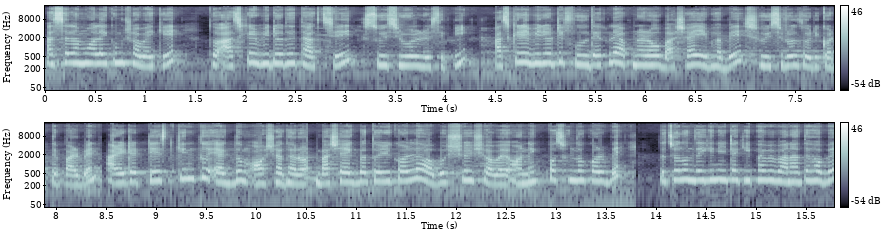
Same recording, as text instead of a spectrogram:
আসসালামু আলাইকুম সবাইকে। তো আজকের ভিডিওতে থাকছে সুইস রোল রেসিপি। আজকের এই ভিডিওটি ফুল দেখলে আপনারাও বাসায় এভাবে সুইস রোল তৈরি করতে পারবেন। আর এটার টেস্ট কিন্তু একদম অসাধারণ। বাসায় একবার তৈরি করলে অবশ্যই সবাই অনেক পছন্দ করবে। তো চলুন দেখে এটা কীভাবে বানাতে হবে।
